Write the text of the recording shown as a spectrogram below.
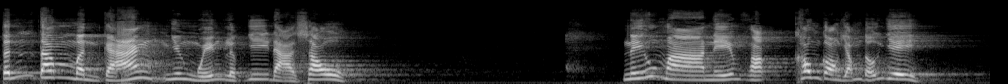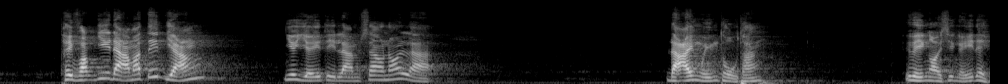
tính tâm mình cạn, nhưng nguyện lực di đà sâu nếu mà niệm phật không còn vọng tưởng gì, thì phật di đà mới tiếp dẫn. Như vậy thì làm sao nói là đại nguyện thù thắng? Quý vị ngồi suy nghĩ đi.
